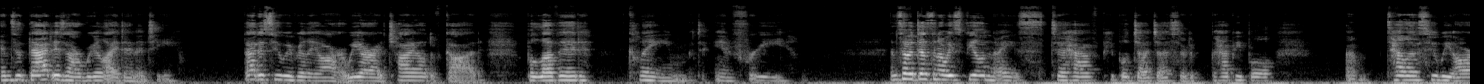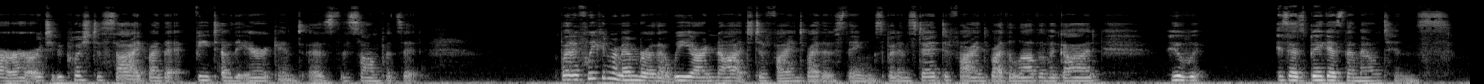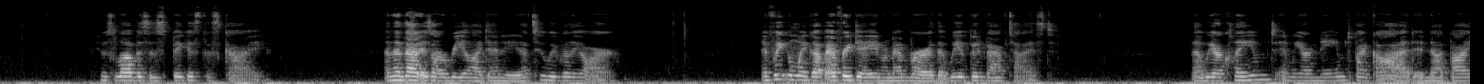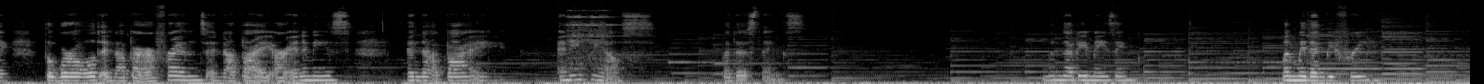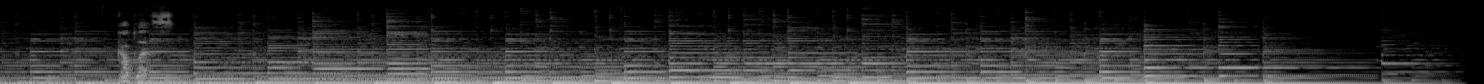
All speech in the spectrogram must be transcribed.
And so that is our real identity. That is who we really are. We are a child of God, beloved, claimed, and free. And so it doesn't always feel nice to have people judge us or to have people um, tell us who we are or to be pushed aside by the feet of the arrogant, as the psalm puts it. But if we can remember that we are not defined by those things, but instead defined by the love of a God who is as big as the mountains, whose love is as big as the sky, and that that is our real identity. That's who we really are. If we can wake up every day and remember that we have been baptized, that we are claimed and we are named by God and not by the world and not by our friends and not by our enemies and not by anything else but those things. Wouldn't that be amazing? Wouldn't we then be free? God bless.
